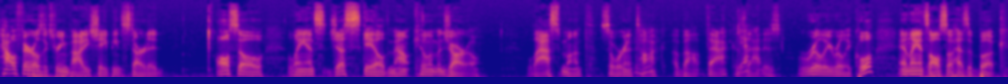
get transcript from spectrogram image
how Farrell's Extreme Body Shaping started. Also, Lance just scaled Mount Kilimanjaro last month, so we're going to talk about that because Mm-hmm. Yeah. that is really really cool. And Lance also has a book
